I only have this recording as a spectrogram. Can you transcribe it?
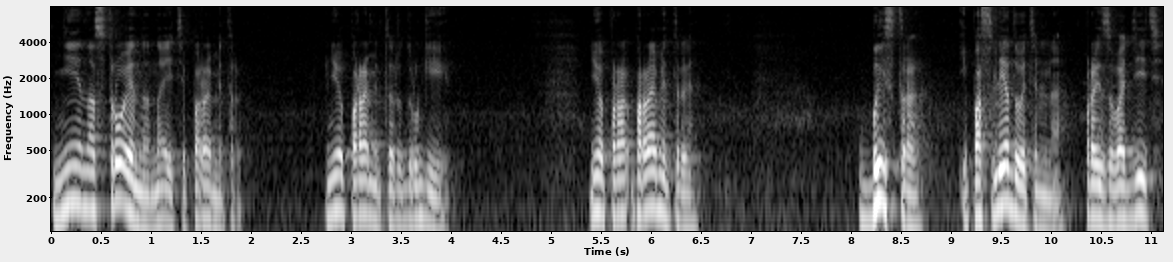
не настроена на эти параметры. У нее параметры другие. У нее параметры быстро и последовательно производить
